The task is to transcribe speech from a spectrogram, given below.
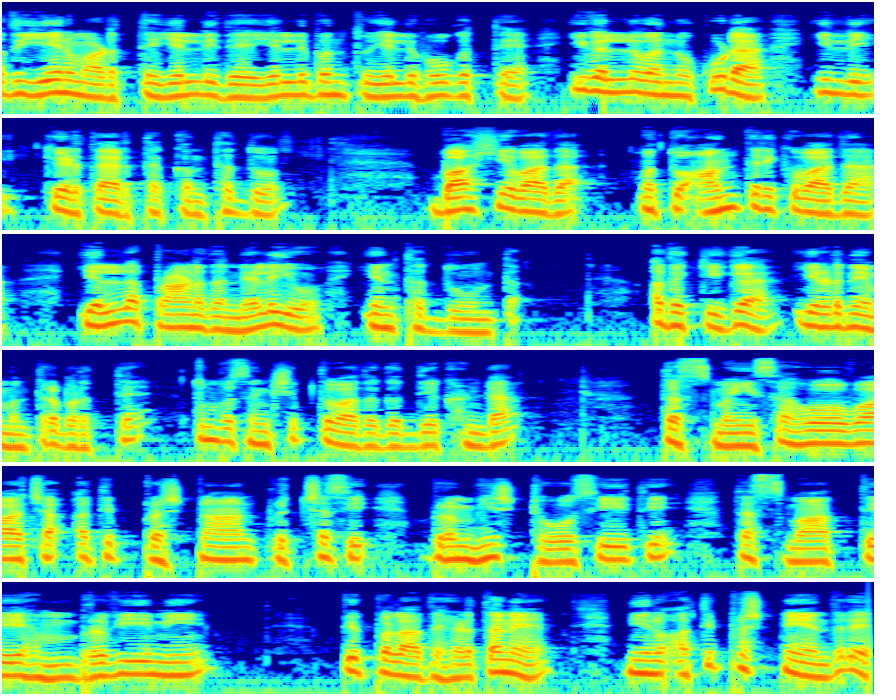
ಅದು ಏನು ಮಾಡುತ್ತೆ? ಎಲ್ಲಿದೆ? ಎಲ್ಲಿ ಬಂತು? ಎಲ್ಲಿ ಹೋಗುತ್ತೆ? ಇವೆಲ್ಲವನ್ನು ಕೂಡ ಇಲ್ಲಿ ಕೇಳ್ತಾ ಇರತಕ್ಕಂಥದ್ದು. ಬಾಹ್ಯವಾದ ಮತ್ತು ಆಂತರಿಕವಾದ ಎಲ್ಲ ಪ್ರಾಣದ ನೆಲೆಯು ಎಂಥದ್ದು ಅಂತ. ಅದಕ್ಕೀಗ ಎರಡನೇ ಮಂತ್ರ ಬರುತ್ತೆ. ತುಂಬಾ ಸಂಕ್ಷಿಪ್ತವಾದ ಗದ್ಯಖಂಡ. ತಸ್ಮೈ ಸಹೋವಾಚ ಅತಿ ಪ್ರಶ್ನಾನ್ ಪೃಚ್ಛಸಿ ಬ್ರಹ್ಮಿಷ್ಠೋಸೀತಿ ತಸ್ಮಾತ್ತೇಹಂ ಬ್ರವೀಮಿ. ಪಿಪ್ಪಲಾದ ಹೇಳ್ತಾನೆ, ನೀನು ಅತಿ ಪ್ರಶ್ನೆ ಎಂದರೆ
